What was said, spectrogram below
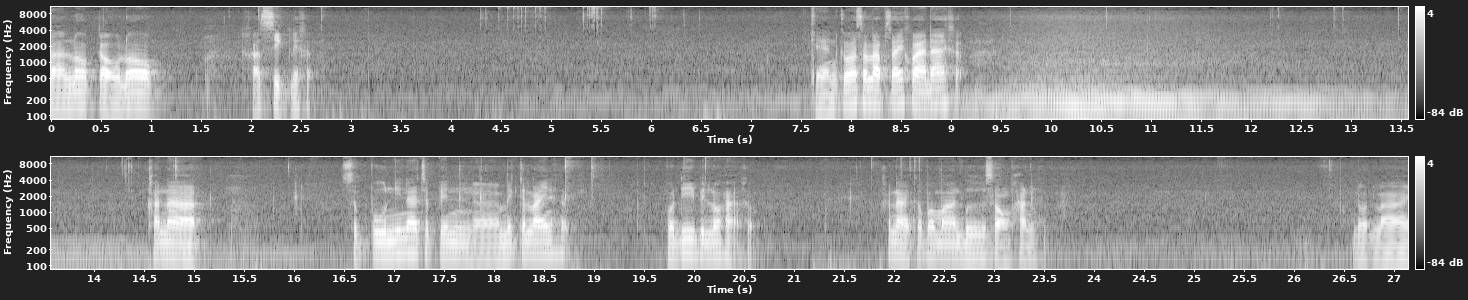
ราณลอกเก่าลอกคลาสสิกเลยครับแขนก็สลับซ้ายขวาได้ครับ ขนาดสปูลนี่น่าจะเป็นเมกะไลท์นะครับบอดี้เป็นโลหะครับ ขนาดก็ประมาณเบอร์สองพันครับลวดลาย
